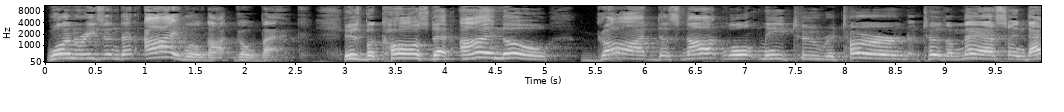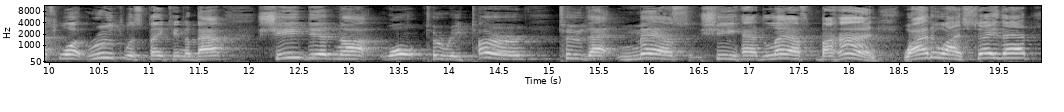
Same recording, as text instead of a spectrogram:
one reason that I will not go back, is because that I know God does not want me to return to the mess, and that's what Ruth was thinking about. She did not want to return to that mess she had left behind. Why do I say that?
